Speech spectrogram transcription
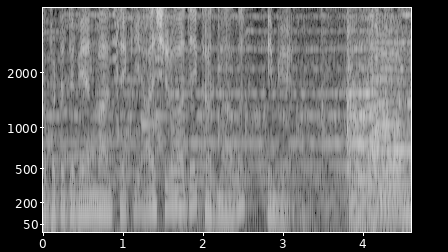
ඔබට දෙවියන් වහන්සේකි ආශිරවාදය කරුණාව හිමියේවා.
